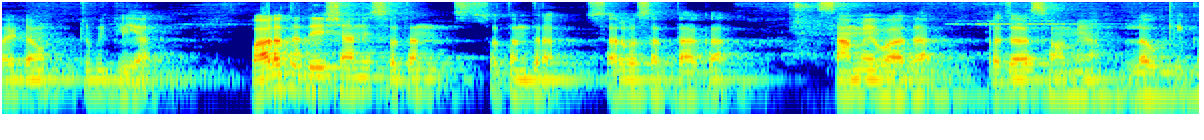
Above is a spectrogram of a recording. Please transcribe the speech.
write down to be clear భారతదేశాన్ని స్వతం స్వతంత్ర సర్వసత్తాక సామ్యవాద ప్రజాస్వామ్య లౌకిక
